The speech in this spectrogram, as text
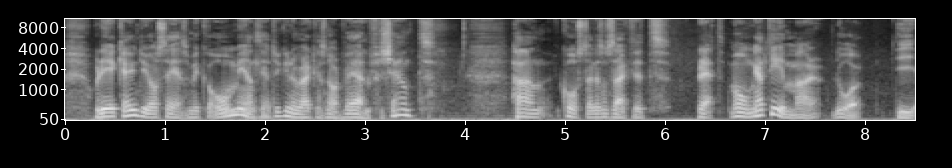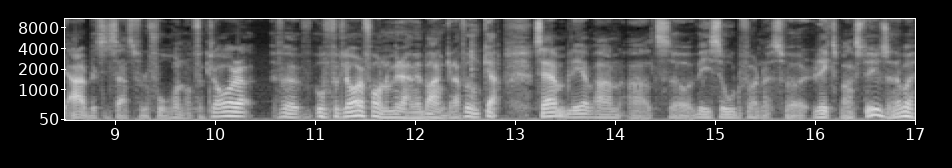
Och det kan ju inte jag säga så mycket om egentligen. Jag tycker det verkar snart välförtjänt. Han kostade som sagt ett rätt många timmar då i arbetsinsats för att få honom förklara, för, och förklara för honom hur det här med bankerna funkar. Sen blev han alltså vice ordförande för Riksbanksstyrelsen. Det var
